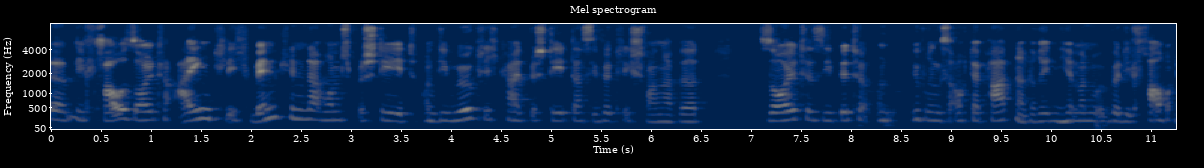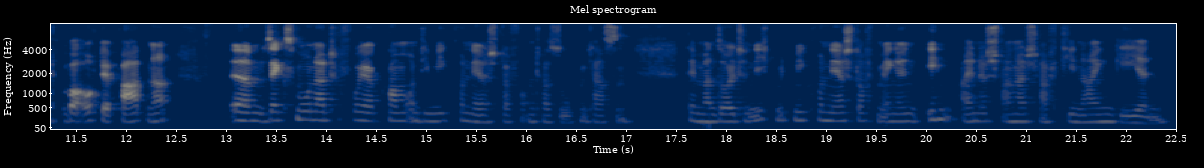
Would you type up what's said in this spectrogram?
äh, die Frau sollte eigentlich, wenn Kinderwunsch besteht und die Möglichkeit besteht, dass sie wirklich schwanger wird, sollte sie bitte, und übrigens auch der Partner, wir reden hier immer nur über die Frau, aber auch der Partner, ähm, sechs Monate vorher kommen und die Mikronährstoffe untersuchen lassen. Denn man sollte nicht mit Mikronährstoffmängeln in eine Schwangerschaft hineingehen.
